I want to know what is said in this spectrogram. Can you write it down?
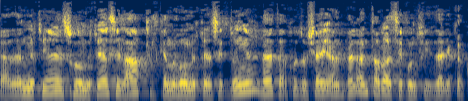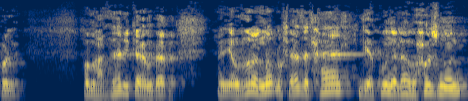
هذا المقياس هو مقياس العقل كما هو مقياس الدنيا لا تأخذ شيئا بل أنت راسب في ذلك كله. ومع ذلك ينبغي أن ينظر المرء في هذا الحال ليكون له حزن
